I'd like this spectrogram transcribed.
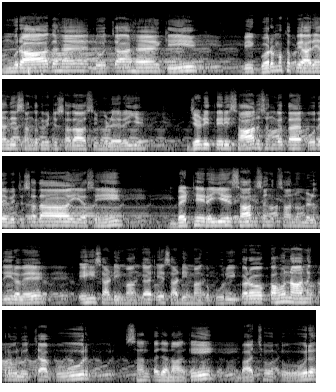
ਮੁਰਾਦ ਹੈ, ਲੋਚਾ ਹੈ ਕਿ ਵੀ ਗੁਰਮੁਖ ਪਿਆਰਿਆਂ ਦੀ ਸੰਗਤ ਵਿੱਚ ਸਦਾ ਅਸੀਂ ਮਿਲੇ ਰਹੀਏ। ਜਿਹੜੀ ਤੇਰੀ ਸਾਧ ਸੰਗਤ ਹੈ, ਉਹਦੇ ਵਿੱਚ ਸਦਾ ਹੀ ਅਸੀਂ ਬੈਠੇ ਰਹੀਏ। ਸਾਧ ਸੰਗਤ ਸਾਨੂੰ ਮਿਲਦੀ ਰਵੇ। ਇਹੀ ਸਾਡੀ ਮੰਗ ਹੈ। ਇਹ ਸਾਡੀ ਮੰਗ ਪੂਰੀ ਕਰੋ। ਕਹੋ ਨਾਨਕ ਪ੍ਰਭੂ ਲੋਚਾ ਪੂਰ, ਸੰਤ ਜਨਾ ਕੀ ਬਾਛੋ ਧੂਰ।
